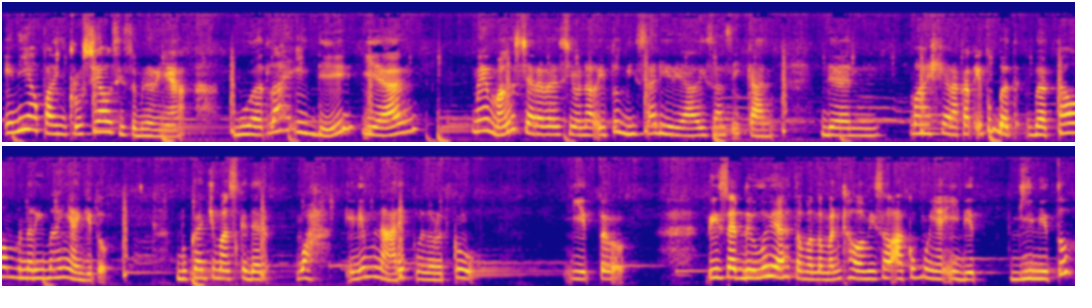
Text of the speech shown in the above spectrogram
ini yang paling krusial sih sebenarnya. Buatlah ide yang memang secara rasional itu bisa direalisasikan dan masyarakat itu bakal menerimanya gitu. Bukan cuma sekedar, wah ini menarik menurutku, gitu riset dulu ya teman-teman. Kalau misal aku punya ide gini tuh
